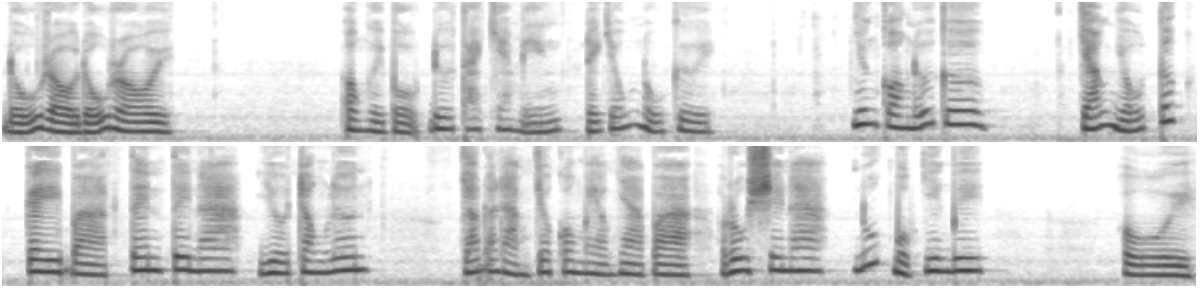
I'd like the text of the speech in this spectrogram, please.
Đủ rồi, đủ rồi. Ông người bột đưa tay che miệng để giấu nụ cười. Nhưng còn nữa cơ. Cháu nhổ tức cây bà tên Tena vừa trồng lên. Cháu đã làm cho con mèo nhà bà Rosena nuốt một viên bi. Ôi,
